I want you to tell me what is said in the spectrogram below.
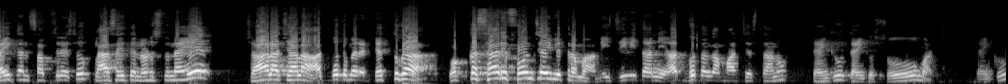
like and subscribe class అయితే నడుస్తున్నాయి. చాలా చాలా అద్భుతమైన డెత్గా ఒక్కసారి ఫోన్ చేయి మిత్రమా. నీ జీవితాన్ని అద్భుతంగా మార్చేస్తాను. Thank you thank you so much thank you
